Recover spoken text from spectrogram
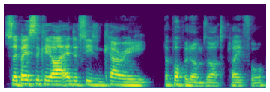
So basically, our end of season carry the Poppadoms are to play for,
